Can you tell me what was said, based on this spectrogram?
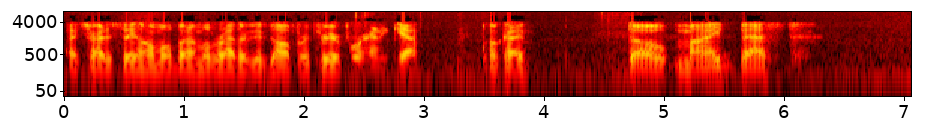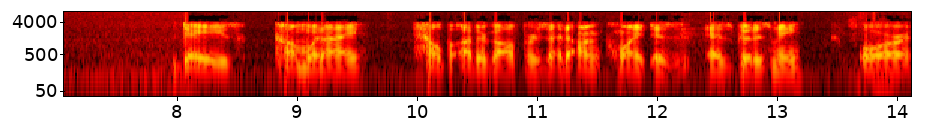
I try to stay humble, but I'm a rather good golfer. Three or four handicap. Okay. So my best days come when I help other golfers that aren't quite as as good as me, or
